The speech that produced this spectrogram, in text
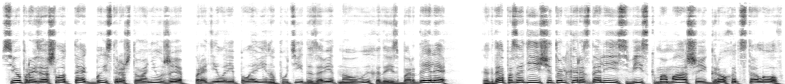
Все произошло так быстро, что они уже проделали половину пути до заветного выхода из борделя, когда позади еще только раздались виск мамаши и грохот столов,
